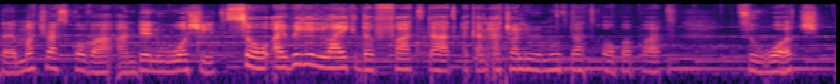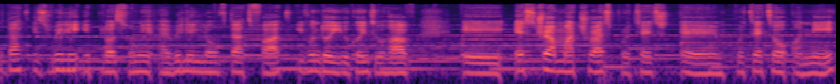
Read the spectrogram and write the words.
the mattress cover and then wash it. So i really like the fact that i can actually remove that upper part to watch that is really a plus for me. I really love that fact even though you're going to have a extra mattress protect um, protector on it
